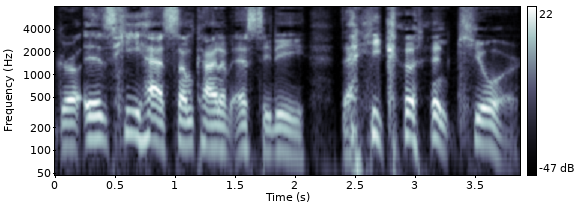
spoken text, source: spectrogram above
girl is he has some kind of STD that he couldn't cure.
